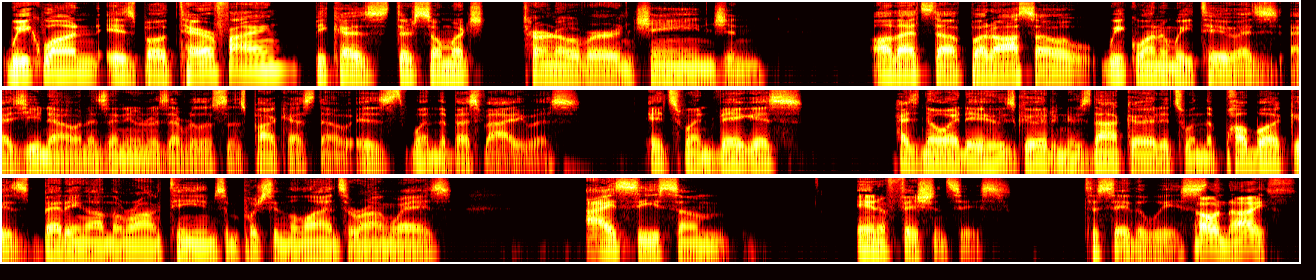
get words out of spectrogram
Week one is both terrifying because there's so much turnover and change and all that stuff, but also week one and week two, as as you know, and as anyone who's ever listened to this podcast know, is when the best value is. It's when Vegas has no idea who's good and who's not good. It's when the public is betting on the wrong teams and pushing the lines the wrong ways. I see some inefficiencies, to say the least. Oh, nice.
